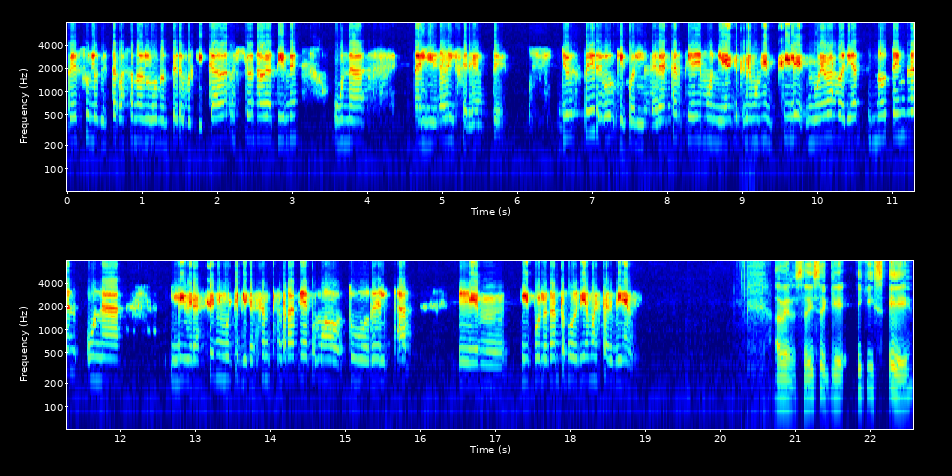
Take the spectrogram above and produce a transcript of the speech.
versus lo que está pasando en el mundo entero, porque cada región ahora tiene una realidad diferente. Yo espero que con la gran cantidad de inmunidad que tenemos en Chile, nuevas variantes no tengan una liberación y multiplicación tan rápida como tuvo Delta, em, y por lo tanto podríamos estar bien. A ver, se dice que XE,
